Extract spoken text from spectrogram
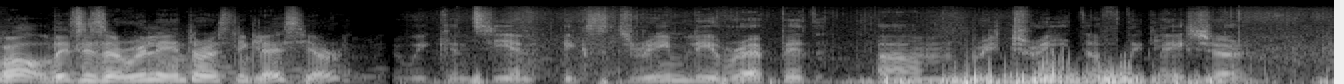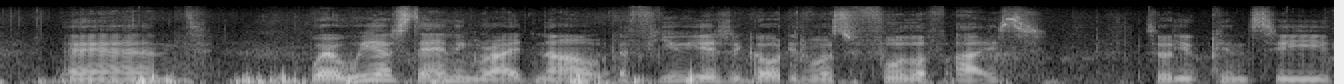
Well, this is a really interesting glacier. We can see an extremely rapid um, retreat of the glacier and where we are standing right now, a few years ago it was full of ice. So you can see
